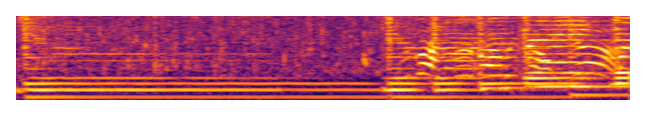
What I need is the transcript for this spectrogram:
You, you're gonna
